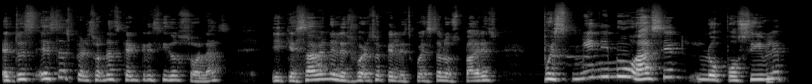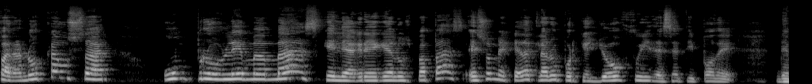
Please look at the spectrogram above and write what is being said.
Entonces, estas personas que han crecido solas y que saben el esfuerzo que les cuesta a los padres, pues mínimo hacen lo posible para no causar un problema más que le agregue a los papás. Eso me queda claro porque yo fui de ese tipo de, de,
